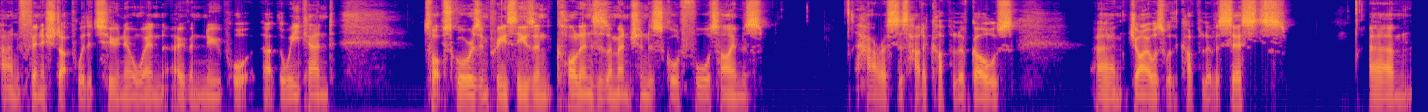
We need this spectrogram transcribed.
and finished up with a 2 0 win over Newport at the weekend. Top scorers in pre-season: Collins, as I mentioned, has scored four times. Harris has had a couple of goals. Um, Giles with a couple of assists. Um,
